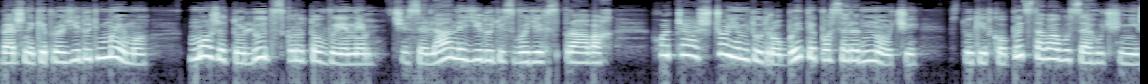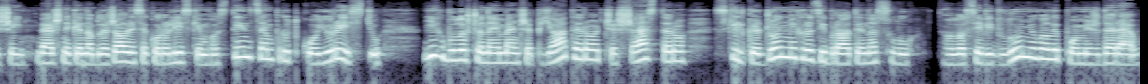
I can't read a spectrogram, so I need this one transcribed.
вершники проїдуть мимо. Може, то люд з кротовини, чи селяни їдуть у своїх справах. Хоча що їм тут робити посеред ночі? Стукіт копит ставав усе гучніший. Вершники наближалися королівським гостинцем прудкою ристю. Їх було щонайменше п'ятеро чи шестеро, скільки Джон міг розібрати на слух. Голоси відлунювали поміж дерев.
